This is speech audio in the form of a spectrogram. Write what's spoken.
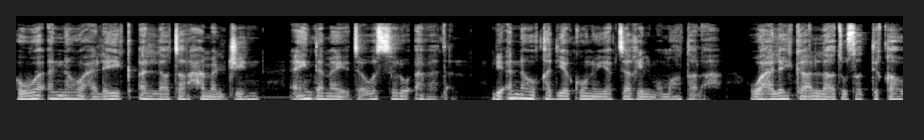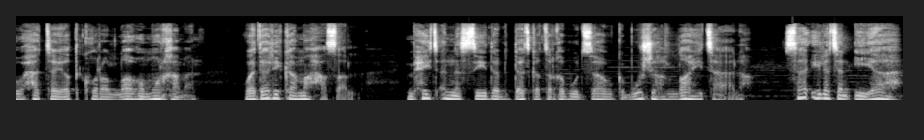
هو أنه عليك ألا ترحم الجن عندما يتوسل أبدا لأنه قد يكون يبتغي المماطلة. وعليك ألا تصدقه حتى يذكر الله مرغما. وذلك ما حصل. بحيث أن السيدة بدأت كترغب وتزاوق بوجه الله تعالى سائلة إياه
